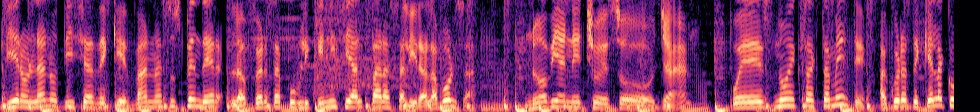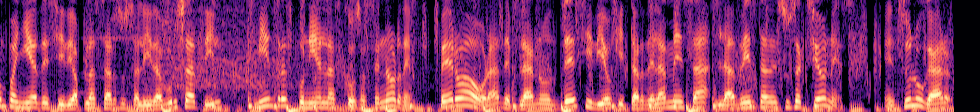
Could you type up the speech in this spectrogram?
dieron la noticia de que van a suspender la oferta pública inicial para salir a la bolsa. ¿No habían hecho eso ya? Pues no exactamente. Acuérdate que la compañía decidió aplazar su salida bursátil mientras ponían las cosas en orden, pero ahora de plano decidió quitar de la mesa la venta de sus acciones. En su lugar,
